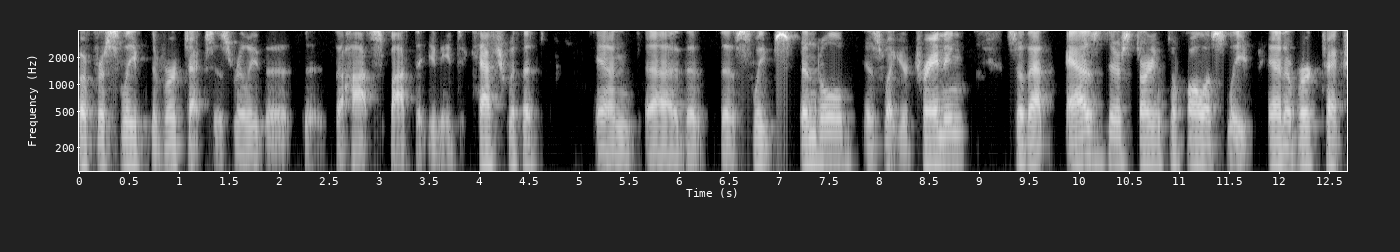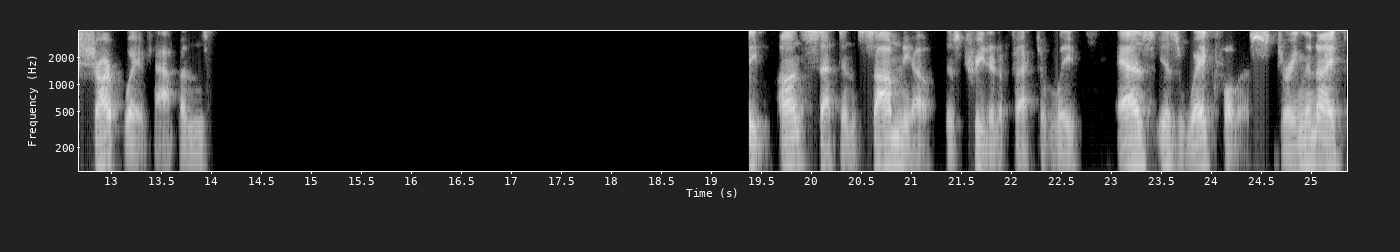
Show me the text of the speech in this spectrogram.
but for sleep, the vertex is really the, the, the hot spot that you need to catch with it. And uh, the, the sleep spindle is what you're training so that as they're starting to fall asleep and a vertex sharp wave happens, the onset insomnia is treated effectively, as is wakefulness. During the night,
